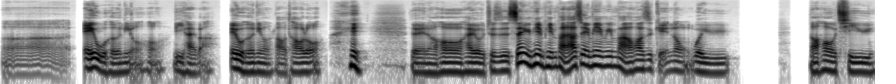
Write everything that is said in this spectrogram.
呃，A 五和牛哦，厉害吧？A 五和牛老饕咯，嘿，对，然后还有就是生鱼片拼盘，它生鱼片拼盘的话是给那种尾鱼，然后旗鱼、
